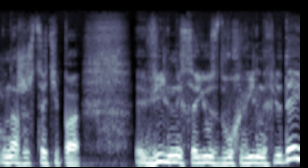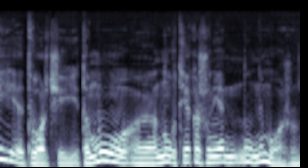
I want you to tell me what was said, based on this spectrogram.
у нас ж це типа вільний союз двох вільних людей творчий. Тому е, ну от я кажу, я ну не можу.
